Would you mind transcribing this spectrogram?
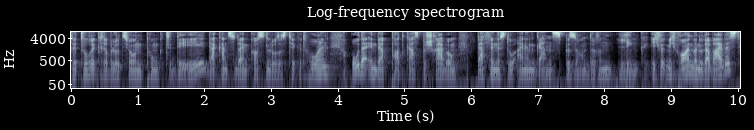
rhetorikrevolution.de, da kannst du dein kostenloses Ticket holen oder in der Podcast-Beschreibung, da findest du einen ganz besonderen Link. Ich würde mich freuen, wenn du dabei bist.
